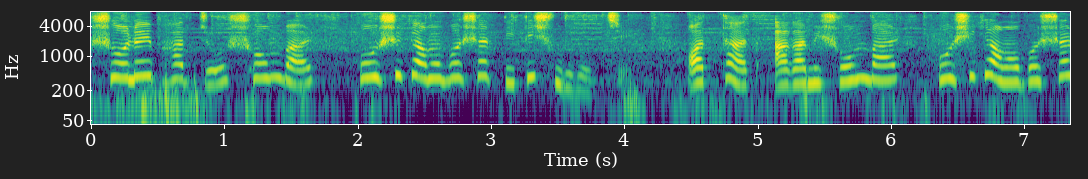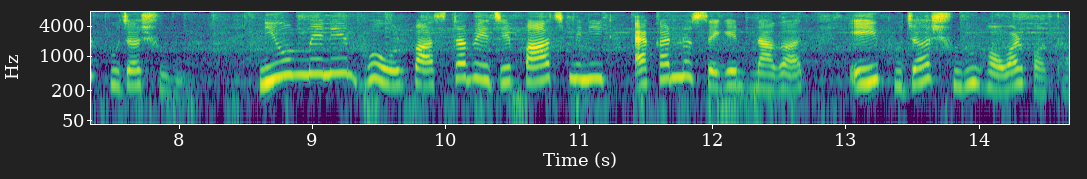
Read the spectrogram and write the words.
ষোলোই ভাদ্র সোমবার কৌশিকী অমাবস্যার তিথি শুরু হচ্ছে। অর্থাৎ আগামী সোমবার কৌশিকী অমাবস্যার পূজা শুরু। নিয়ম মেনে ভোর পাঁচটা বেজে পাঁচ মিনিট একান্ন সেকেন্ড নাগাদ এই পূজা শুরু হওয়ার কথা।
